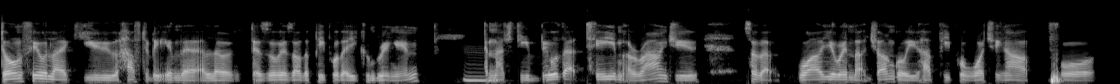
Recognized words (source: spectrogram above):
don't feel like you have to be in there alone. There's always other people that you can bring in Mm. and actually build that team around you so that while you're in that jungle, you have people watching out for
